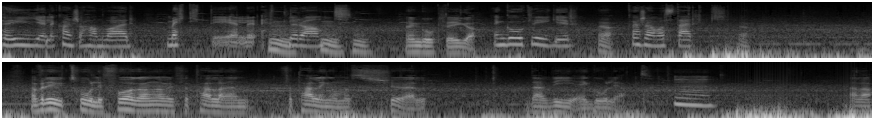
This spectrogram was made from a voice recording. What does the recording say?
høy, eller kanskje han var mektig, eller et Hmm. eller annet. Mm, mm. En god kriger. En god kriger. Ja. Kanskje han var sterk. Ja, for det er utrolig få ganger vi forteller en fortelling om oss sjøl der vi er Goliat. Mm. Eller?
